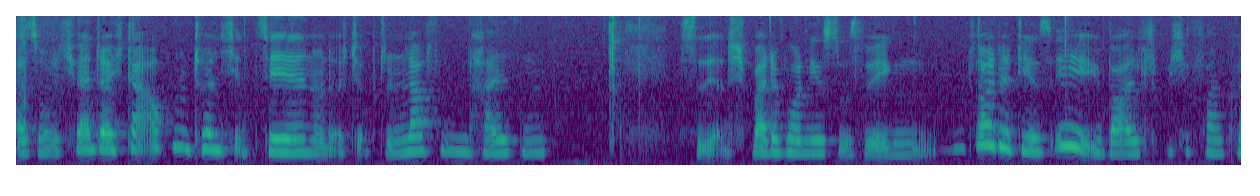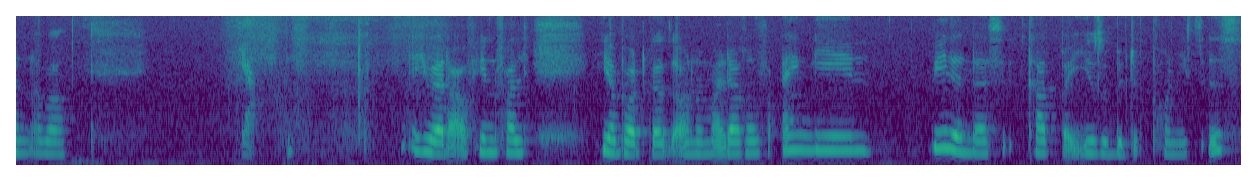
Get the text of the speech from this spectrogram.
Also ich werde euch da auch natürlich erzählen und euch auf dem Laufenden halten. Das sind ja nicht beide Ponys, deswegen solltet ihr es eh überall mich erfahren können, aber ich werde auf jeden Fall hier im Podcast auch nochmal darauf eingehen, wie denn das gerade bei ihr so bitte Ponys ist.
